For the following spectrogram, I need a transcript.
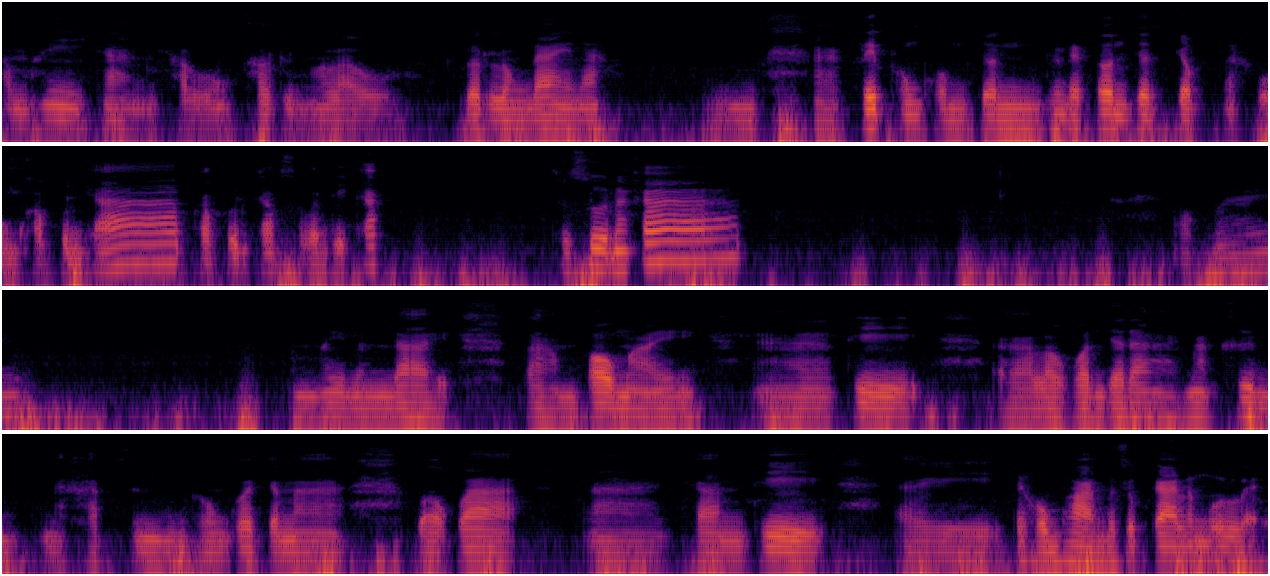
ทำให้การเข้าเข้าถึงของเราลดลงได้นะ คลิปของผมจนตั้งแต่ต้นจนจบนะครับผมขอบคุณครับ ขอบคุณครับ สวัสดีครับ สู้ๆนะครับ ออกไหมทำให้มันได้ตามเป้าหมายที่เราควรจะได้มากขึ้นนะครับ ซึ่งผมก็จะมาบอกว่าการที่ไอ้ผมผ่านประสบการณ์แล้วหมดเลย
